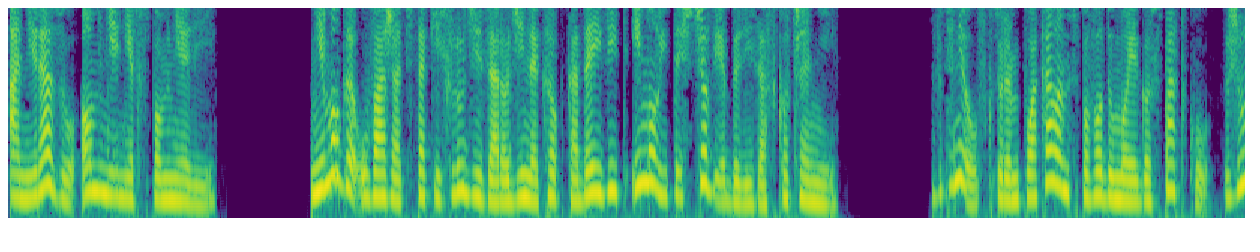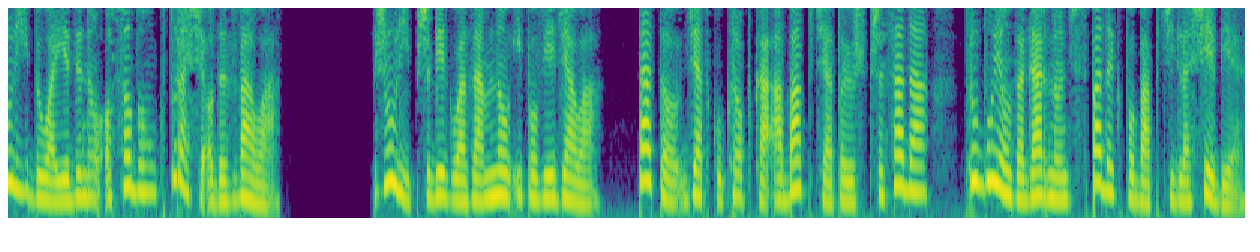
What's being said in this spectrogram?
Ani razu o mnie nie wspomnieli. Nie mogę uważać takich ludzi za rodzinę. David i moi teściowie byli zaskoczeni. W dniu, w którym płakałam z powodu mojego spadku, Julie była jedyną osobą, która się odezwała. Julie przybiegła za mną i powiedziała, tato, dziadku. A babcia to już przesada, próbują zagarnąć spadek po babci dla siebie.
